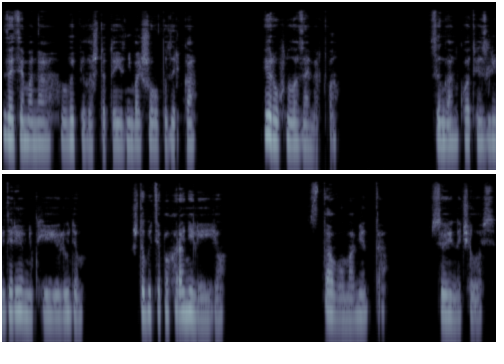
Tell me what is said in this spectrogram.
Затем она выпила что-то из небольшого пузырька и рухнула замертво. Цыганку отвезли в деревню к ее людям, чтобы те похоронили ее. С того момента все и началось.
